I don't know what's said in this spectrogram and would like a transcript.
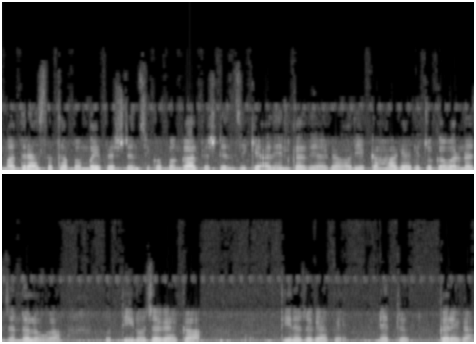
मद्रास तथा बम्बई प्रेसिडेंसी को बंगाल प्रेसिडेंसी के अधीन कर दिया गया और ये कहा गया कि जो गवर्नर जनरल होगा, वो तीनों जगह का, तीनों जगह पे नेतृत्व करेगा।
